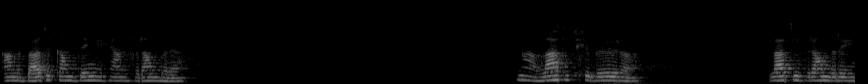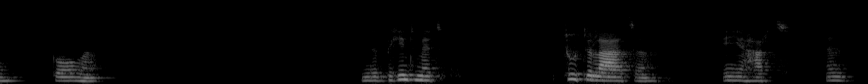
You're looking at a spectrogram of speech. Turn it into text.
aan de buitenkant dingen gaan veranderen. Nou, laat het gebeuren. Laat die verandering komen. En het begint met toe te laten in je hart. En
